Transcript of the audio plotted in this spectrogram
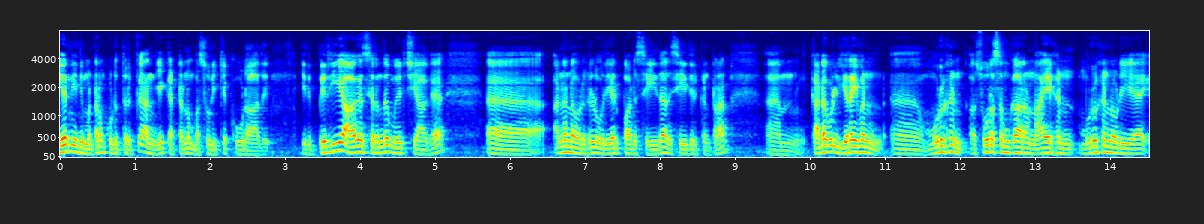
உயர்நீதிமன்றம் கொடுத்திருக்கு. அங்கே கட்டணம் வசூலிக்கக்கூடாது இது பெரிய ஆக சிறந்த முயற்சியாக அண்ணன் அவர்கள் ஒரு ஏற்பாடு செய்து அதை செய்திருக்கின்றார். கடவுள் இறைவன் முருகன் சூரசம்காரம் நாயகன் முருகனுடைய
